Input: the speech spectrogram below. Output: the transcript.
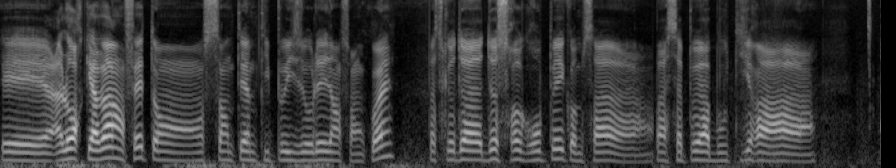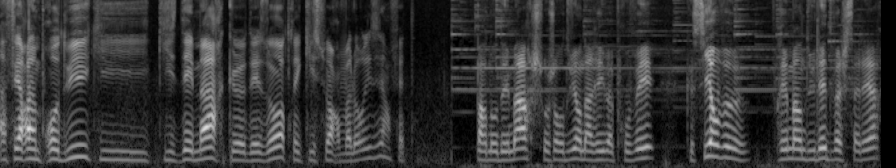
et alors qu'avant, en fait, on se sentait un petit peu isolé dans son coin. Parce que de, de se regrouper comme ça, bah, ça peut aboutir à, à faire un produit qui, qui, se démarque des autres et qui soit revalorisé en fait. Par nos démarches, aujourd'hui, on arrive à prouver que si on veut vraiment du lait de vache salaire,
